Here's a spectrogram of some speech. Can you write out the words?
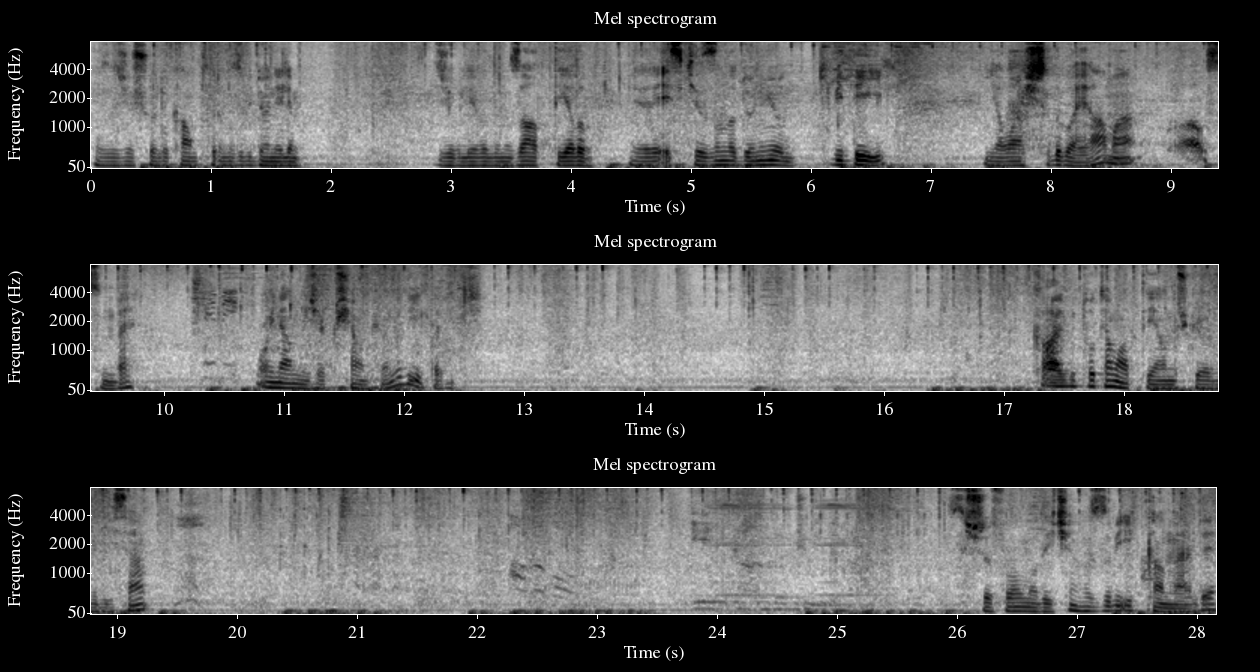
Hızlıca şöyle kamplarımızı bir dönelim. Hızlıca bir level'ımızı atlayalım. Ee, eski hızında dönüyor gibi değil. Yavaşladı bayağı ama olsun be. Oynanmayacak bir şampiyon da değil tabii ki. Kalbi totem attı yanlış görmediysem. Sıçrası olmadığı için hızlı bir ilk kan verdi.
